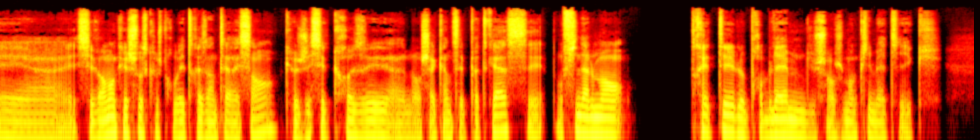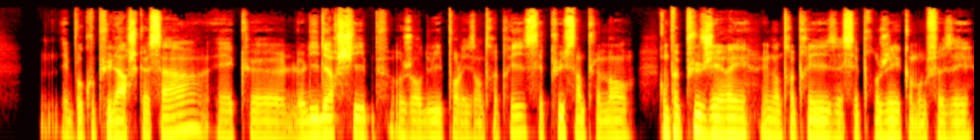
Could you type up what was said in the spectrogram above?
euh, et, c'est vraiment quelque chose que je trouvais très intéressant, que j'essaie de creuser euh, dans chacun de ces podcasts, c'est finalement traiter le problème du changement climatique est beaucoup plus large que ça, et que le leadership aujourd'hui pour les entreprises, c'est plus simplement qu'on peut plus gérer une entreprise et ses projets comme on le faisait,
